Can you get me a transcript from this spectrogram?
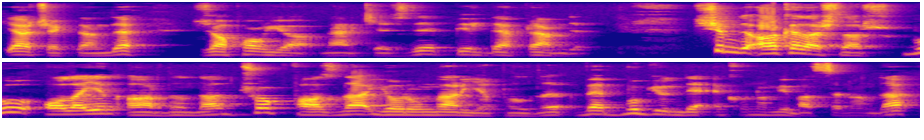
Gerçekten de Japonya merkezli bir depremdi. Şimdi arkadaşlar bu olayın ardından çok fazla yorumlar yapıldı ve bugün de ekonomi basınında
